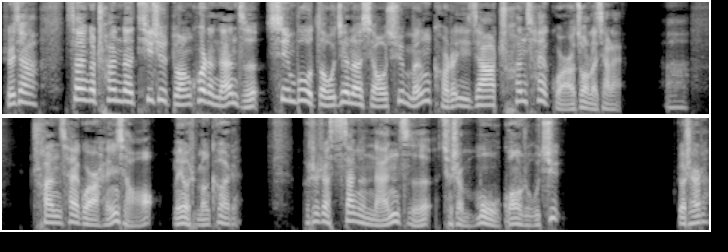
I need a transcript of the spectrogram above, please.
只见三个穿着 T 恤短裤的男子信步走进了小区门口的一家川菜馆，坐了下来。啊，川菜馆很小，没有什么客人，可是这三个男子却是目光如炬。这时的。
